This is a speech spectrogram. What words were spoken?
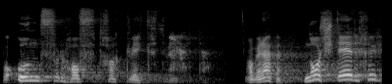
die unverhofft kann geweckt werden Aber eben, noch stärker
